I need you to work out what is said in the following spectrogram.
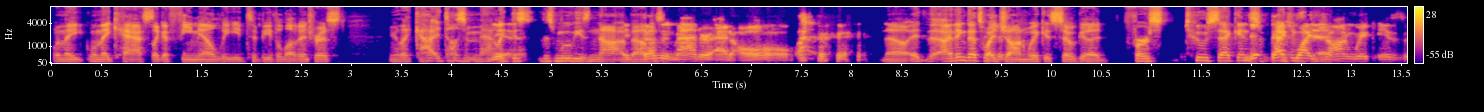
when they when they cast like a female lead to be the love interest. You're like, God, it doesn't matter. Like this this movie is not about. It doesn't matter at all. No, it, I think that's why just- John Wick is so good. First two seconds, Yeah, That's why dead. John Wick is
